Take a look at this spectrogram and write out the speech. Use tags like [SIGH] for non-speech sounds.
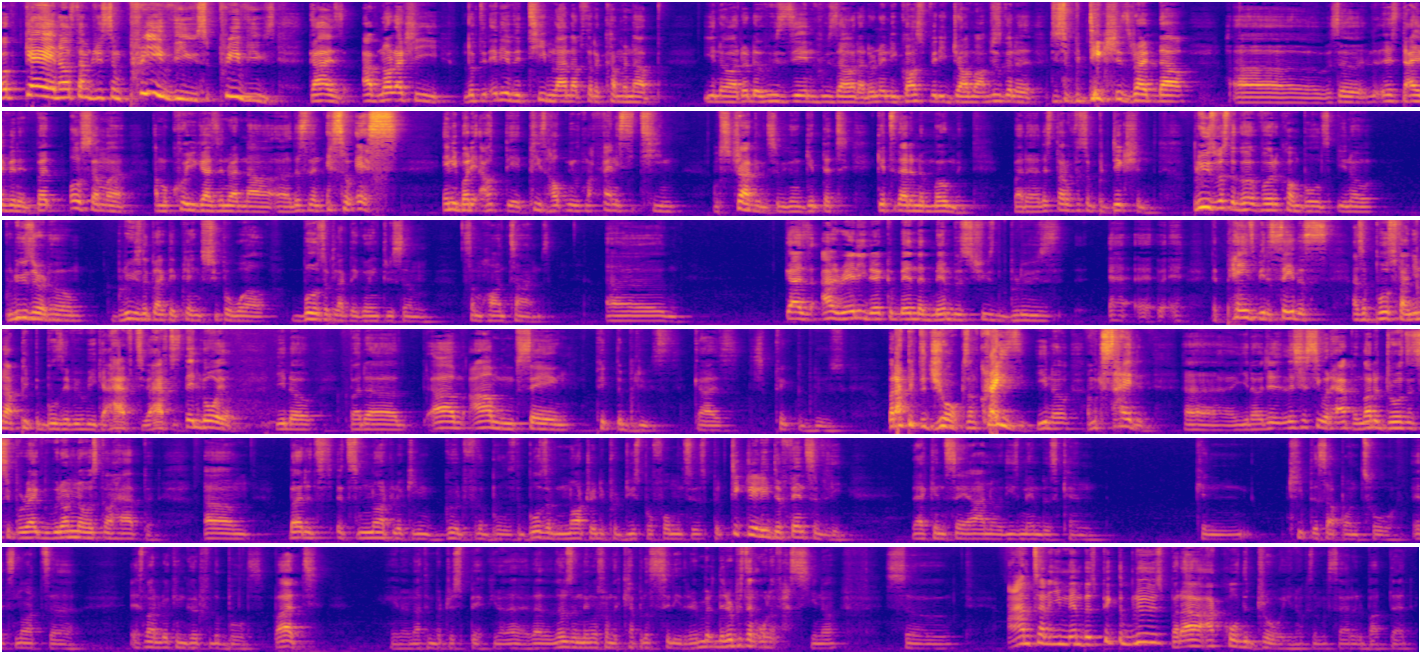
Okay, now it's time to do some previews. Previews. Guys, I've not actually looked at any of the team lineups that are coming up. You know, I don't know who's in, who's out. I don't know any gossipy drama. I'm just gonna do some [LAUGHS] predictions right now. Uh, so let's dive in it. But also, I'm gonna I'm gonna call you guys in right now. Uh, this is an SOS. Anybody out there, please help me with my fantasy team. I'm struggling, so we're gonna get that get to that in a moment. But uh, let's start off with some predictions. Blues versus the Vodacom Bulls. You know, Blues are at home. Blues look like they're playing super well. Bulls look like they're going through some some hard times. Um, guys, I really recommend that members choose the Blues. Uh, uh, it pains me to say this as a Bulls fan. You know, I pick the Bulls every week. I have to. I have to stay loyal. You know, but uh, I'm I'm saying pick the Blues, guys. Just pick the Blues. But I picked the draw because I'm crazy. You know, I'm excited. Uh, you know, just, let's just see what happens. A lot of draws in Super Rugby. We don't know what's gonna happen. Um, but it's it's not looking good for the Bulls. The Bulls have not really produced performances, particularly defensively, that can say, "I ah, know these members can can keep this up on tour." It's not uh, it's not looking good for the Bulls, but you know nothing but respect. You know that, that, those are members from the capital city. They, they represent all of us. You know, so I'm telling you, members, pick the Blues, but I, I call the draw. You know, because I'm excited about that.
